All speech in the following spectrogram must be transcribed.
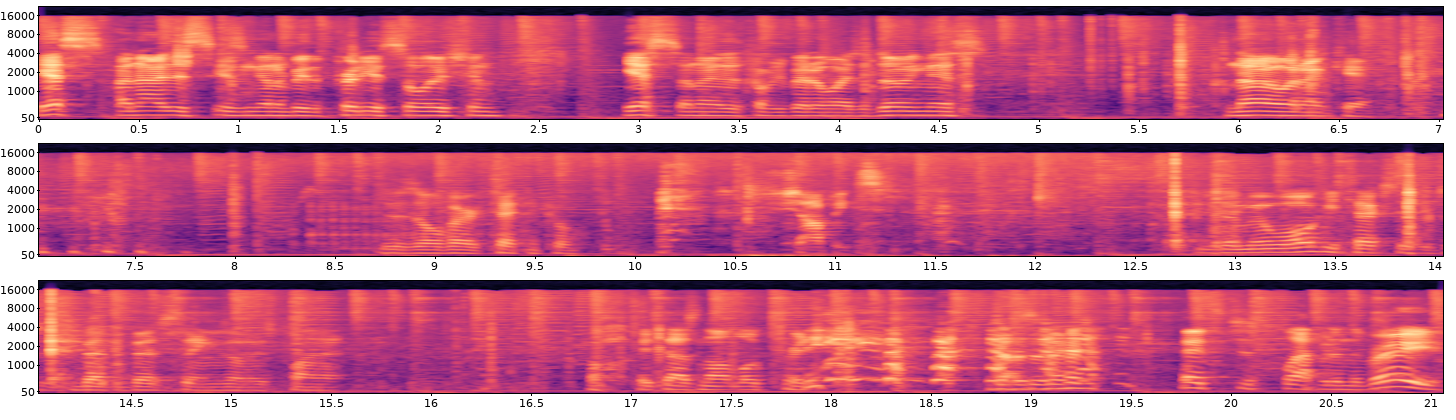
Yes, I know this isn't going to be the prettiest solution. Yes, I know there's probably better ways of doing this. No, I don't care. this is all very technical. Sharpies. The Milwaukee Texas is just about the best things on this planet. Oh, it does not look pretty. Doesn't it? it's just flapping in the breeze.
